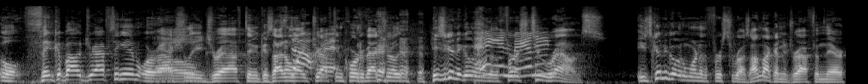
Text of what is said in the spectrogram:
Well, think about drafting him or actually draft him because I don't Stop like drafting it. quarterbacks early. He's going to go in the Peyton first two rounds. He's going to go in one of the first two rounds. I'm not going to draft him there,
